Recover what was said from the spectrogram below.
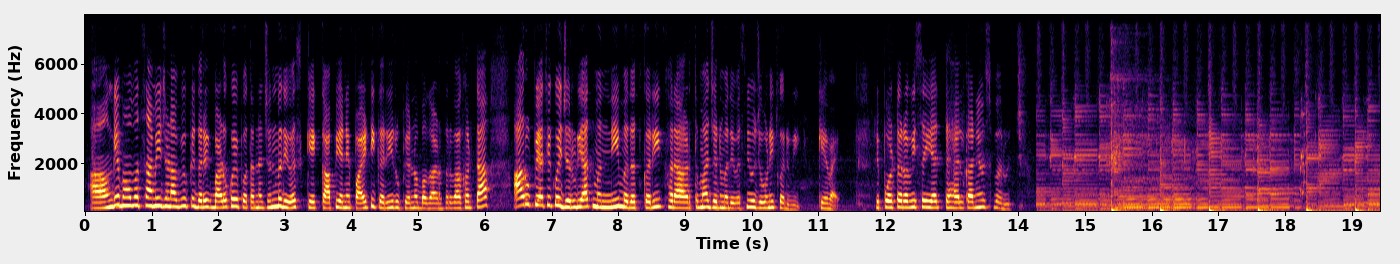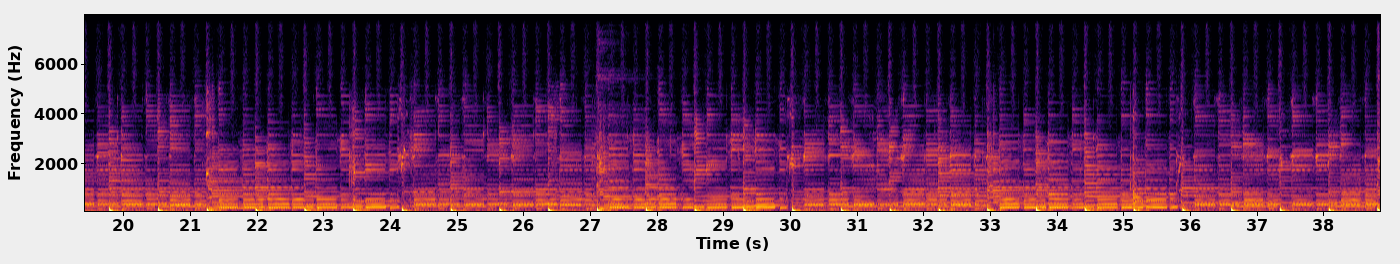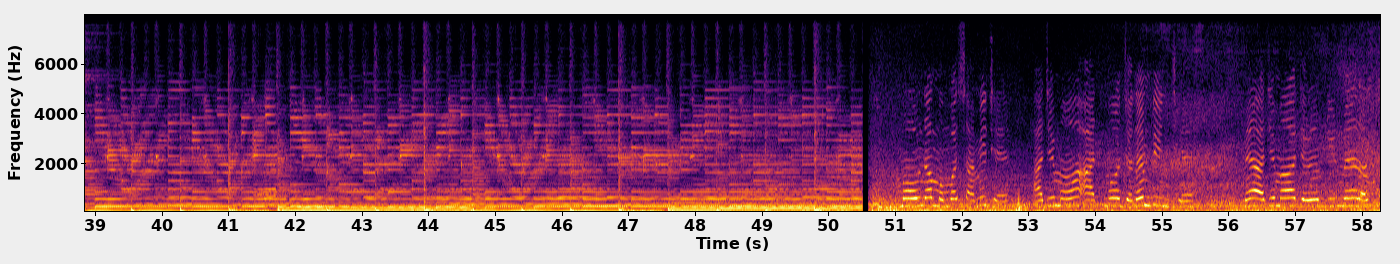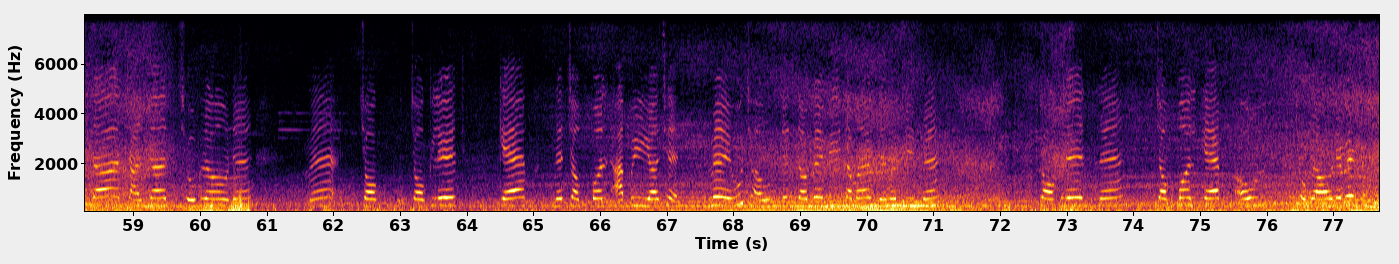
આ અંગે મોહમ્મદ સામીએ જણાવ્યું કે દરેક બાળકોએ પોતાના જન્મદિવસ કેક કાપી અને પાર્ટી કરી રૂપિયાનો બગાડ કરવા કરતાં આ રૂપિયાથી કોઈ જરૂરિયાતમંદની મદદ કરી ખરા અર્થમાં જન્મદિવસની ઉજવણી કરવી કહેવાય. Reporter Ravi Saiyed Tehelka news Bharuch. Mohammad છે. આજે મારો આઠમો જન્મદિન છે. મેં આજે મારા જન્મદિન મેં રસ્તા ચાલતા છોકરાઓને મેં ચોક, ચોકલેટ કેપ ને ચપ્પલ આપી રહ્યા છે. મેં એવું ચાહું કે તમે બી તમારા જન્મદિનને ચોકલેટ ને ચપ્પલ કેપ આવું છોકરાઓને વેચો.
